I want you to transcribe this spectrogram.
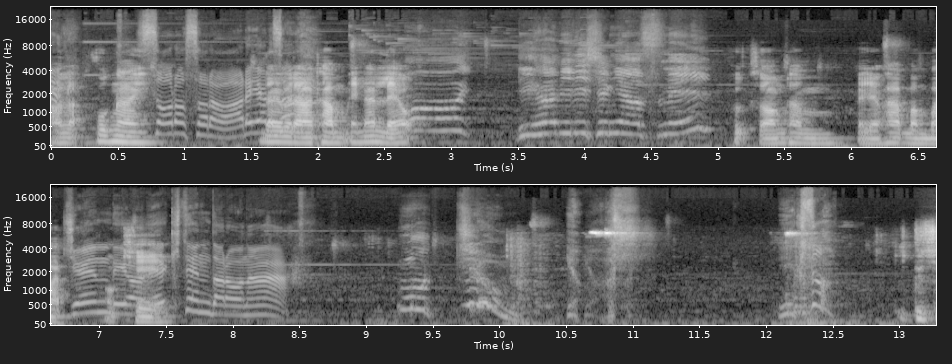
เอาละพวกนาย ได้เวลาทำไอ้นั่นแล้ว ฝึกซ้อมทำกายภาพบำบัด โอเคอิกุโซ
